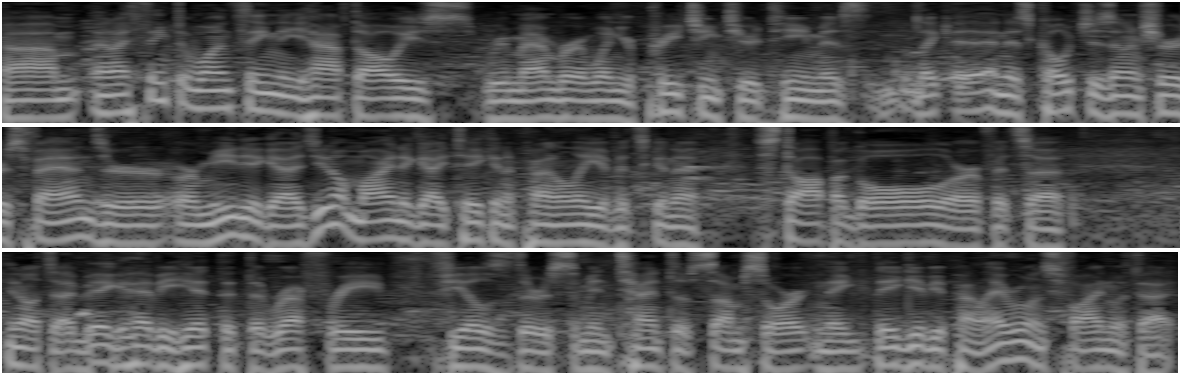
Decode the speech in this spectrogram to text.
Um, and I think the one thing that you have to always remember when you're preaching to your team is like, and as coaches, and I'm sure as fans or, or media guys, you don't mind a guy taking a penalty if it's going to stop a goal or if it's a, you know, it's a big heavy hit that the referee feels there's some intent of some sort, and they, they give you a penalty. Everyone's fine with that.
